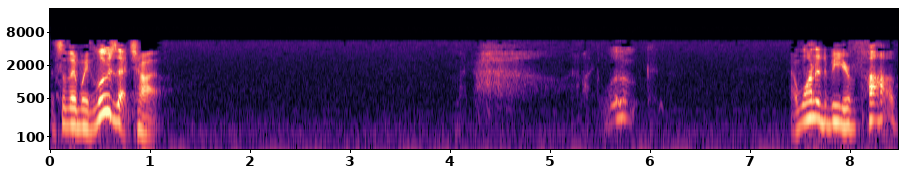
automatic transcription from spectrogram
And so then we lose that child. I'm like, oh. I'm like, Luke, I wanted to be your father.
